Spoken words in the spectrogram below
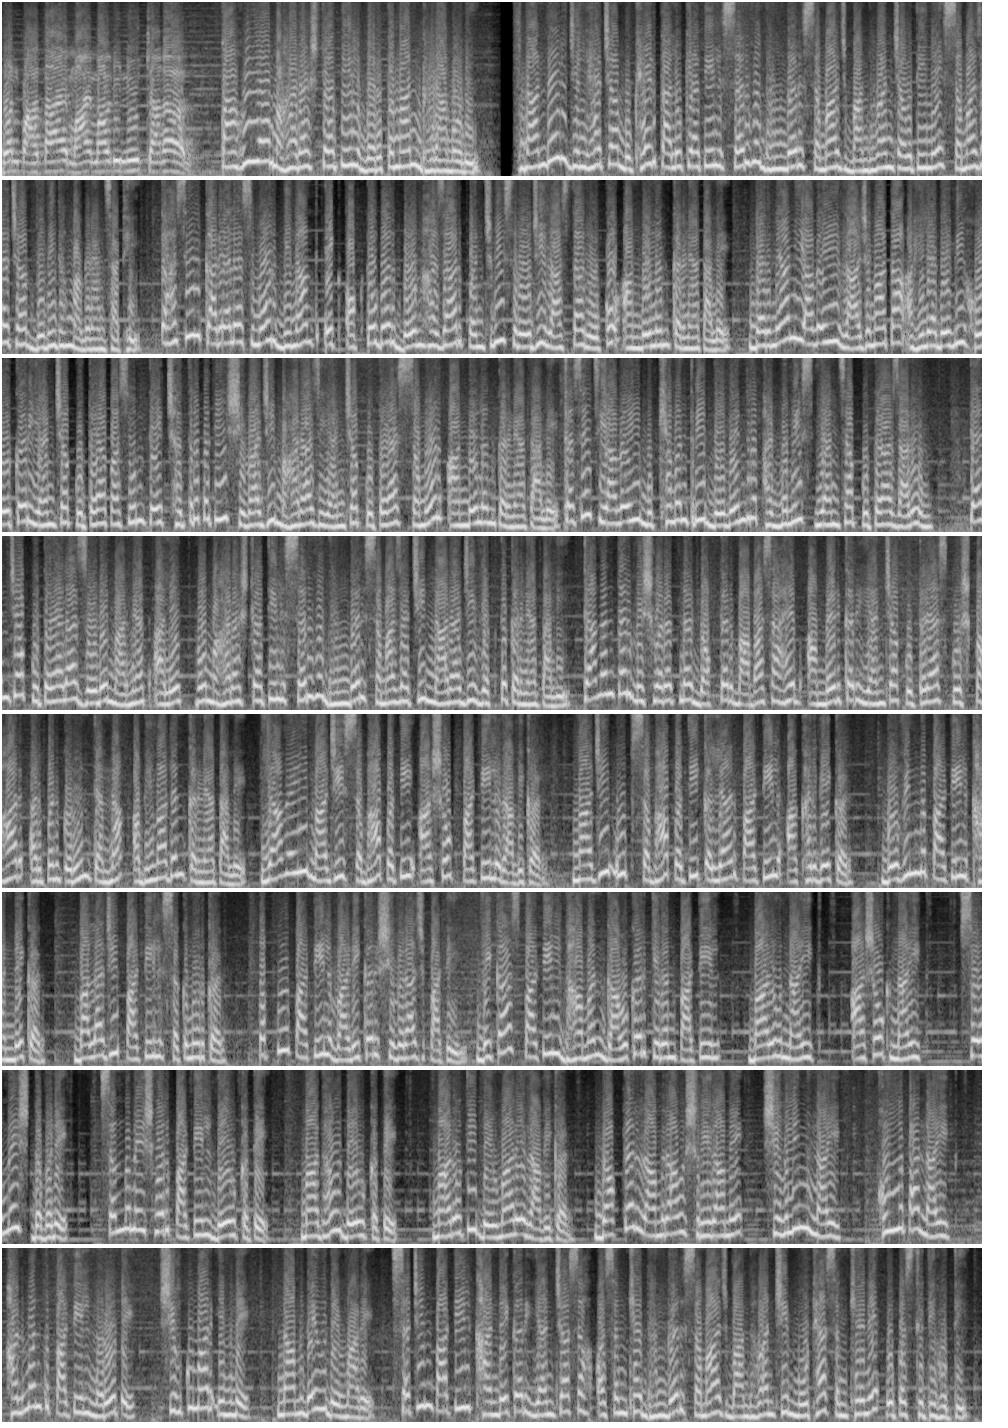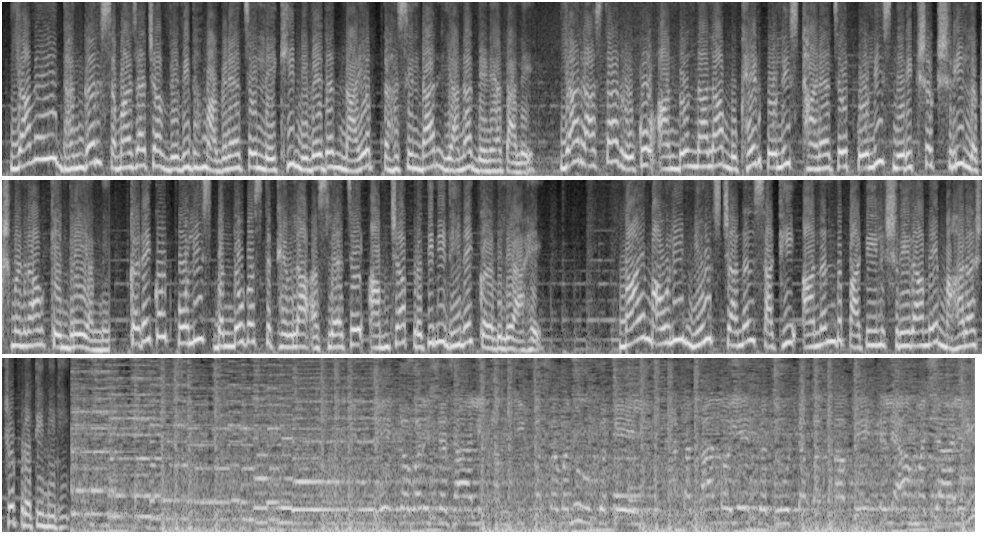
आपण पाहताय माय Mauli news channel. पाहूया महाराष्ट्रातील वर्तमान घडामोडी. नांदेड जिल्ह्याच्या मुखेड तालुक्यातील सर्व धनगर समाज बांधवांच्या वतीने समाजाच्या विविध मागण्यांसाठी. तहसील कार्यालयासमोर दिनांक एक ऑक्टोबर दोन हजार पंचवीस रोजी रास्ता रोको आंदोलन करण्यात आले. दरम्यान यावेळी राजमाता अहिल्यादेवी होळकर यांच्या पुतळ्यापासून ते छत्रपती शिवाजी महाराज यांच्या पुतळ्यासमोर आंदोलन करण्यात आले. तसेच यावेळी मुख्यमंत्री देवेंद्र फडणवीस यांचा पुतळा जाळून त्यांच्या पुतळ्याला जोडे मारण्यात आले व महाराष्ट्रातील सर्व धनगर समाजाची नाराजी व्यक्त करण्यात आली. त्यानंतर विश्वरत्न डॉक्टर बाबासाहेब आंबेडकर यांच्या पुतळ्यास पुष्पहार अर्पण करून त्यांना अभिवादन करण्यात आले. यावेळी माजी सभापती अशोक पाटील रावीकर माजी उपसभापती कल्याण पाटील आखरगेकर गोविंद पाटील खांडेकर बालाजी पाटील सकनूरकर पप्पू पाटील वाडीकर शिवराज पाटील विकास पाटील धामन गावकर किरण पाटील बाळू नाईक अशोक नाईक सोमेश दबडे संगमेश्वर पाटील देवकते माधव देवकते मारुती देवमारे रावीकर डॉक्टर रामराव श्रीरामे शिवलिंग नाईक हुल्लपा नाईक हनुमंत पाटील नरोटे शिवकुमार इंदे नामदेव देवमारे. सचिन पाटील खांडेकर यांच्यासह असंख्य धनगर समाज बांधवांची मोठ्या संख्येने उपस्थिती होती. यावेळी धनगर समाजाच्या विविध मागण्याचे लेखी निवेदन नायब तहसीलदार यांना देण्यात आले. या रास्ता रोको आंदोलनाला मुखेड पोलीस ठाण्याचे पोलीस निरीक्षक श्री लक्ष्मणराव केंद्रे यांनी कडेकोट पोलीस बंदोबस्त ठेवला असल्याचे आमच्या प्रतिनिधीने कळविले आहे. माय माऊली न्यूज चॅनलसाठी आनंद पाटील श्रीरामे महाराष्ट्र प्रतिनिधी. वर्ष झाली आमची फसवणूक केली. आता झालो एकजूट बघा पेटल्या मशाली.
